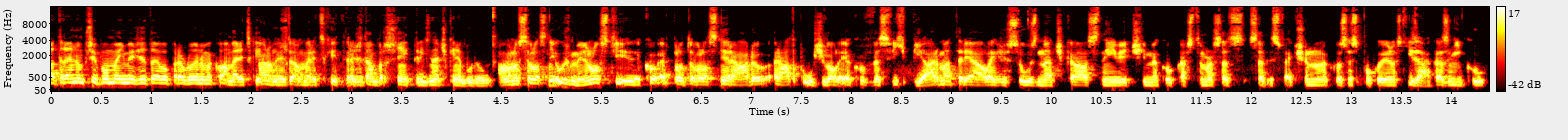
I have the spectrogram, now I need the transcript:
ale teda jenom připomeňme, že to je opravdu jenom jako americký Ano, je to americký trh. Takže tam prostě některé značky nebudou. A ono se vlastně už v minulosti, jako Apple to vlastně rádo, rád používal jako ve svých PR materiálech, že jsou značka s největším jako customer satisfaction, jako se spokojeností zákazníků.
